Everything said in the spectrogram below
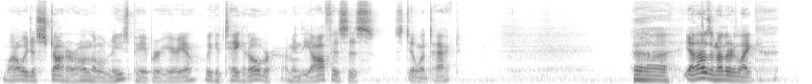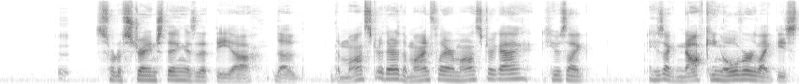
why don't we just start our own little newspaper here? You know, we could take it over. I mean, the office is still intact. Uh, yeah, that was another like sort of strange thing is that the uh, the the monster there, the mind flayer monster guy, he was like he's like knocking over like these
